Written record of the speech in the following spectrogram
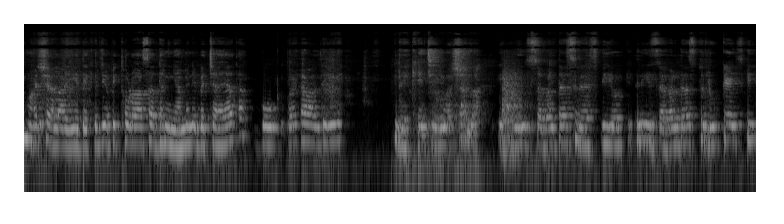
माशाल्लाह, ये देखिए जी, अभी थोड़ा सा धनिया मैंने बचाया था, वो ऊपर डाल देंगे। देखिए जी, माशाल्लाह। कितनी ज़बरदस्त रेसिपी और कितनी ज़बरदस्त लुक है इसकी।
